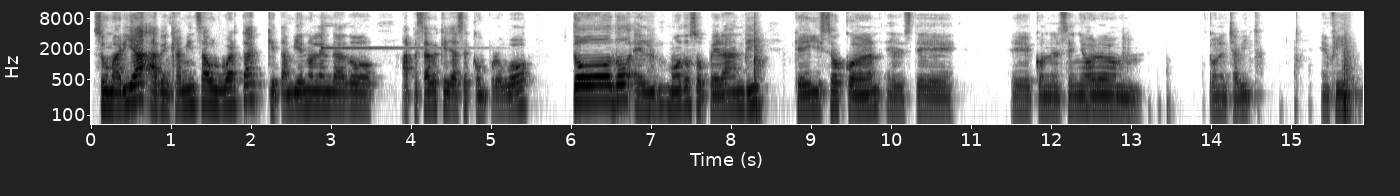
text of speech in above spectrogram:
sumaría a Benjamín Saúl Huerta, que también no le han dado, a pesar de que ya se comprobó, todo el modus operandi que hizo con este, eh, con el señor, um, con el chavito. En fin,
